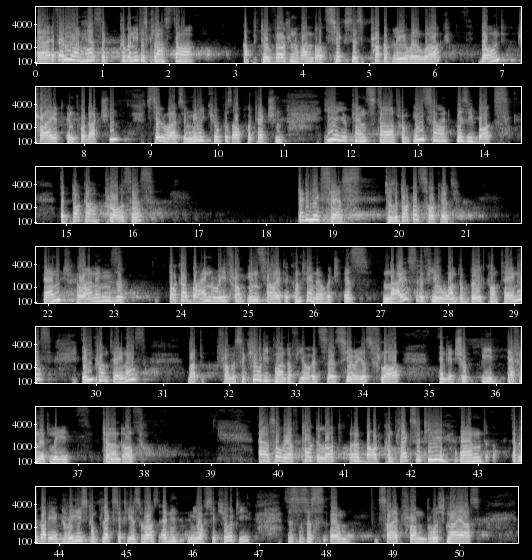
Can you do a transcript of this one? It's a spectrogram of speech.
Uh, if anyone has a Kubernetes cluster up to version 1.6, this probably will work. Don't try it in production. Still works in Minikube without protection. Here you can start from inside BusyBox, a Docker process, getting access to the Docker socket and running the Docker binary from inside a container, which is nice if you want to build containers in containers, but from a security point of view, it's a serious flaw, and it should be definitely turned off. Uh, so we have talked a lot about complexity, and everybody agrees complexity is worst enemy of security. This is a um, site from Bruce Schneier's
